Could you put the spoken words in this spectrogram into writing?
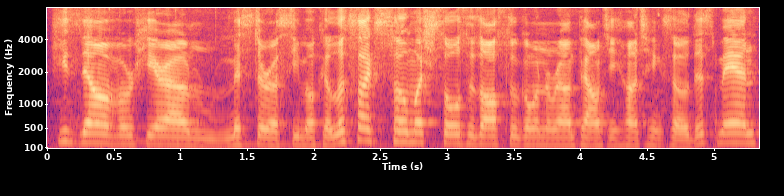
he's now over here, um, Mr. Asimo. Okay, looks like So Much Souls is also going around bounty hunting, so this man,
